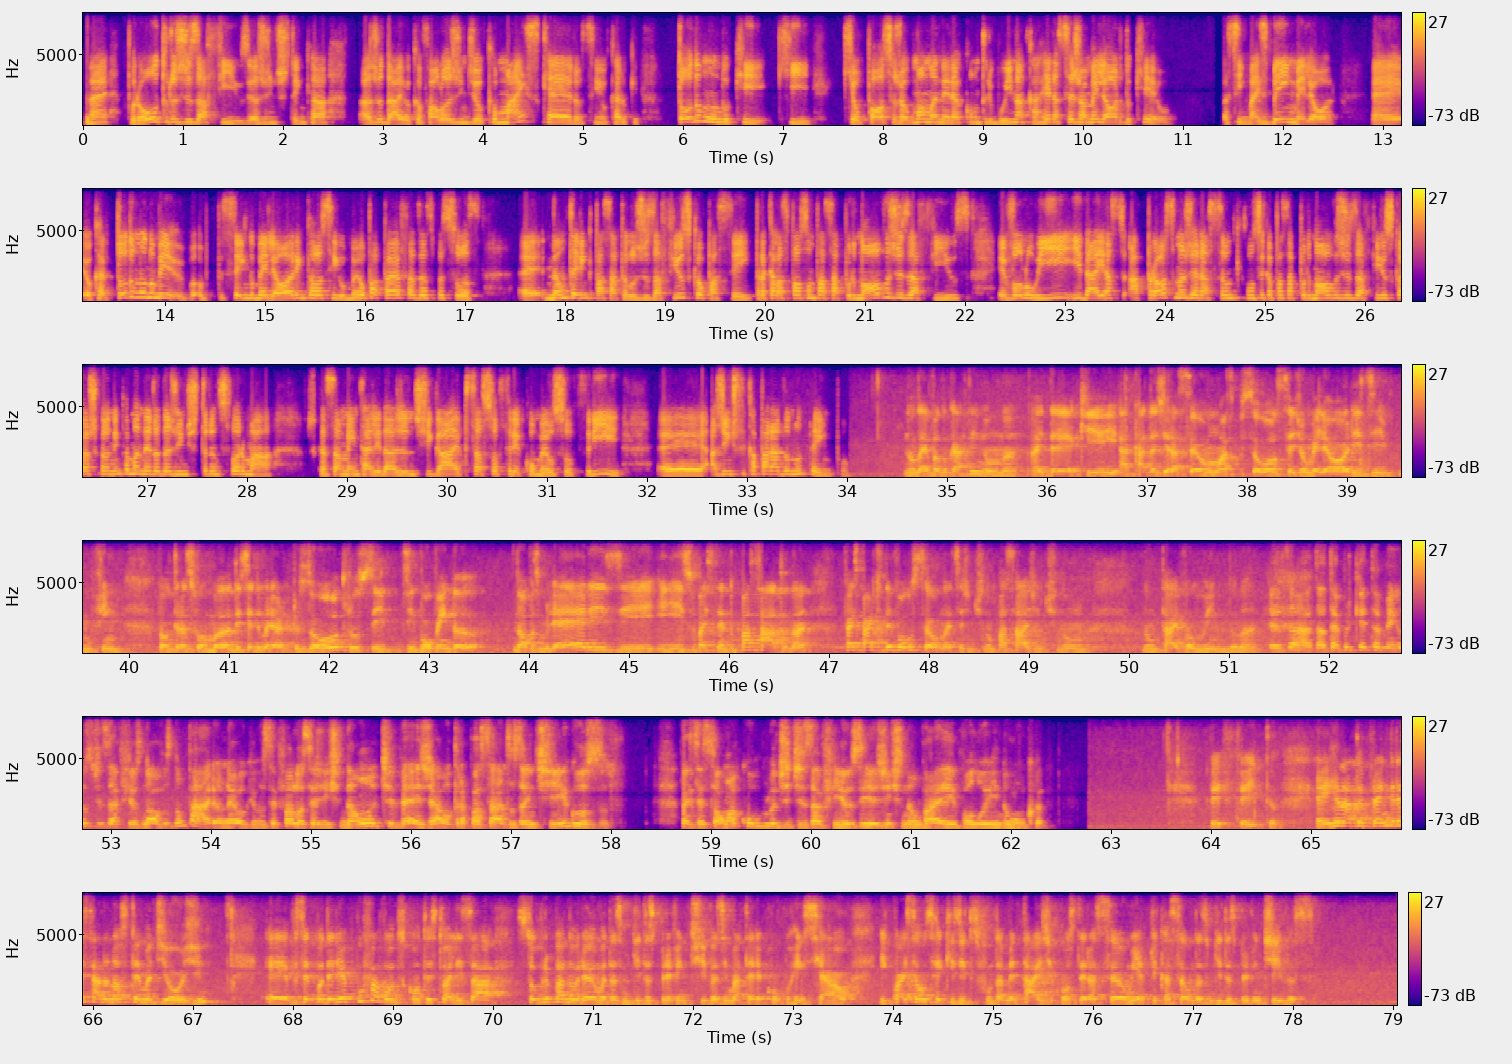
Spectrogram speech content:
Né, por outros desafios e a gente tem que ajudar. E o que eu falo hoje em dia, o que eu mais quero, assim, eu quero que todo mundo que, que, que eu possa de alguma maneira contribuir na carreira seja melhor do que eu, assim, mas bem melhor. É, eu quero todo mundo me, sendo melhor, então assim, o meu papel é fazer as pessoas é, não terem que passar pelos desafios que eu passei, para que elas possam passar por novos desafios, evoluir e daí a, a, próxima geração que consiga passar por novos desafios, que eu acho que é a única maneira da gente transformar. Acho que essa mentalidade antiga, ah, precisa sofrer como eu sofri, é, a gente fica parado no tempo não leva a lugar nenhum, né? A ideia é que a cada geração as pessoas sejam melhores e, enfim, vão transformando e sendo melhor para os outros e desenvolvendo novas mulheres e, e, isso vai sendo passado, né? Faz parte da evolução, né? Se a gente não passar, a gente não não está evoluindo, né? Exato, até porque também os desafios novos não param, né? O que você falou, se a gente não tiver já ultrapassado os antigos, vai ser só um acúmulo de desafios e a gente não vai evoluir nunca. Perfeito. É, Renata, para ingressar no nosso tema de hoje, é, você poderia, por favor, nos contextualizar sobre o panorama das medidas preventivas em matéria concorrencial e quais são os requisitos fundamentais de consideração e aplicação das medidas preventivas?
